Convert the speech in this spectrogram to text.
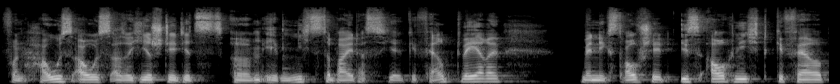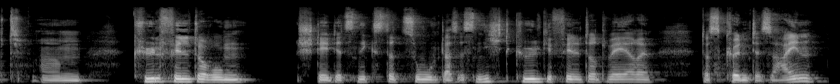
von Haus aus, also hier steht jetzt ähm, eben nichts dabei, dass hier gefärbt wäre. wenn nichts draufsteht, ist auch nicht gefärbt. Ähm, Kühlfilterung steht jetzt nichts dazu, dass es nicht kühl gefiltert wäre. Das könnte sein.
